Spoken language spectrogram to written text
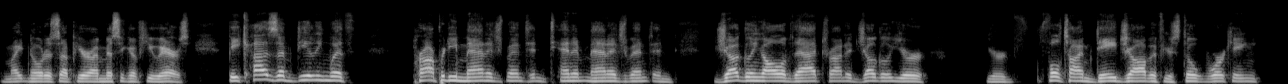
You might notice up here I'm missing a few hairs because of dealing with property management and tenant management and juggling all of that, trying to juggle your your full-time day job if you're still working,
